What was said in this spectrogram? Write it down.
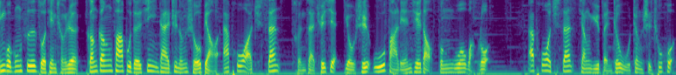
苹果公司昨天承认，刚刚发布的新一代智能手表 Apple Watch 三存在缺陷，有时无法连接到蜂窝网络。Apple Watch 三将于本周五正式出货。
